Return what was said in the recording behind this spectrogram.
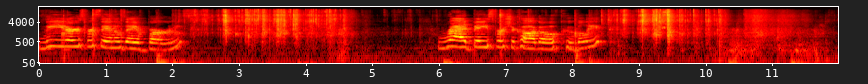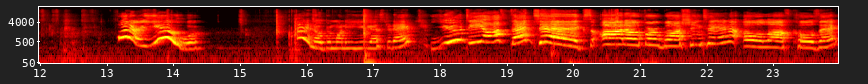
Leaders for San Jose of Burns. Red base for Chicago of Kubalik. You? I didn't open one of you yesterday. UD Authentics! Auto for Washington, Olaf Kolzig.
